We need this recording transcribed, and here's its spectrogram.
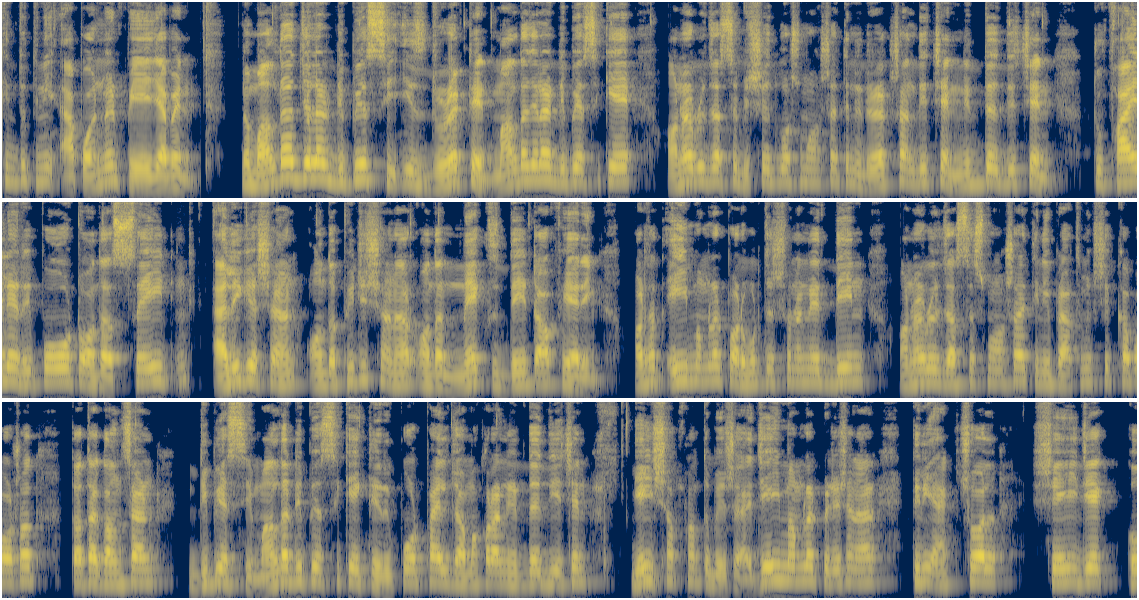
কিন্তু তিনি অ্যাপয়েন্টমেন্ট পেয়ে যাবেন। দ্য মালদা জেলার ডিপিএসসি ইজ ডিরেক্টেড মালদা জেলার ডিপিএসসিকে অনারেবল জাস্টিস বিশ্বজিৎ বসু মহাশয় তিনি ডিরেকশন দিচ্ছেন, নির্দেশ দিচ্ছেন to file a report on the said allegation on the petitioner on the next date of hearing অর্থাৎ এই মামলার পরবর্তী শুনানির দিন অনারেবল জাস্টিস মহাশয় তিনি প্রাথমিক শিক্ষা পর্ষদ তথা কনসার্ন ডিপিএসসি মালদা ডিপিএসসিকে একটি রিপোর্ট ফাইল জমা করার নির্দেশ দিয়েছেন। এই সংক্রান্ত বিষয়ে যে এই মামলার পিটিশনার তিনি অ্যাকচুয়াল সেই যে কো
